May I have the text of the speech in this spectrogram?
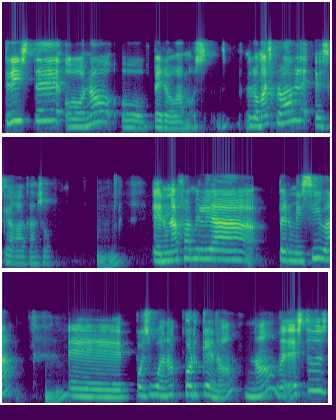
triste o no, o, pero vamos, lo más probable es que haga caso. En una familia permisiva, eh, pues bueno, ¿por qué no? ¿No? Estos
